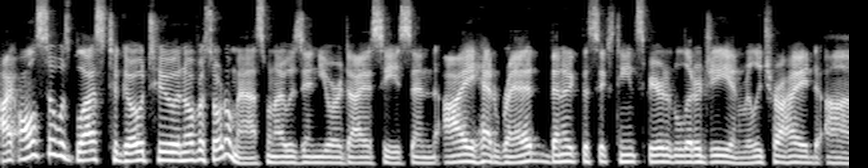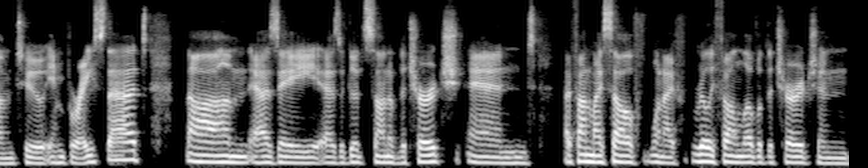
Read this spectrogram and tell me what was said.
I also was blessed to go to a Novus Ordo Mass when I was in your diocese, and I had read Benedict XVI, Spirit of the Liturgy, and really tried um, to embrace that um, as a as a good son of the church. And I found myself when I really fell in love with the church and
